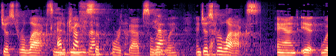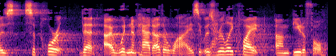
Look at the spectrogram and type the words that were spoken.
just relax into And being support, Yeah. absolutely, and just Yeah. relax. And it was support that I wouldn't have had otherwise. It was Yeah. really quite um, beautiful.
